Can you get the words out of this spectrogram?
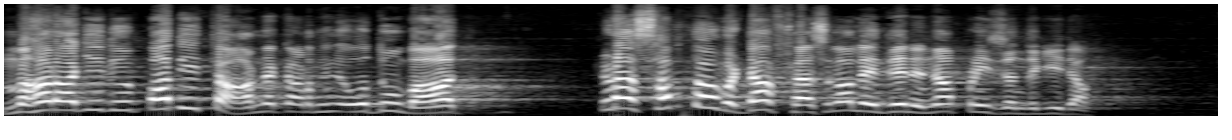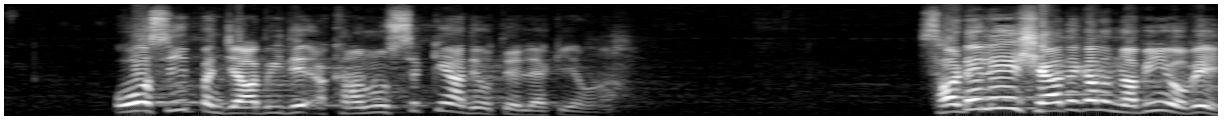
ਮਹਾਰਾਜੀ ਦੀ ਉਪਾਧੀ ਧਾਰਨ ਕਰਦੇ ਨੇ ਉਦੋਂ ਬਾਅਦ ਜਿਹੜਾ ਸਭ ਤੋਂ ਵੱਡਾ ਫੈਸਲਾ ਲੈਂਦੇ ਨੇ ਨਾ ਆਪਣੀ ਜ਼ਿੰਦਗੀ ਦਾ, ਉਹ ਸੀ ਪੰਜਾਬੀ ਦੇ ਅੱਖਰਾਂ ਨੂੰ ਸਿੱਕਿਆਂ ਦੇ ਉੱਤੇ ਲੈ ਕੇ ਆਉਣਾ। ਸਾਡੇ ਲਈ ਸ਼ਾਇਦ ਗੱਲ ਨਵੀਂ ਹੋਵੇ।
